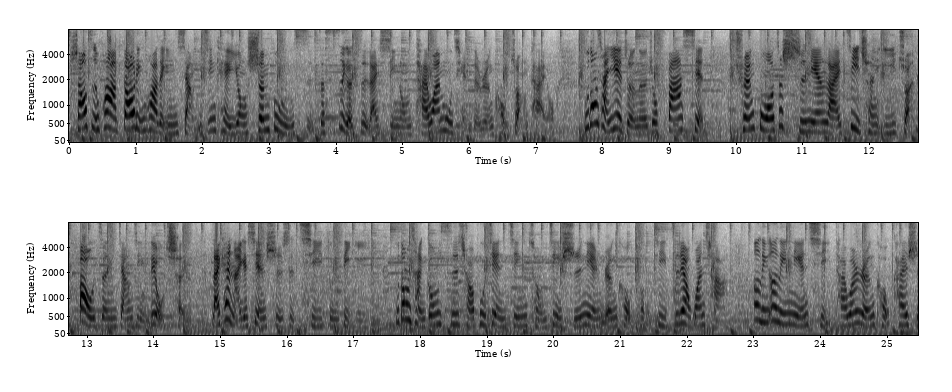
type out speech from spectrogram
少子化、高龄化的影响，已经可以用“生不如死”这四个字来形容台湾目前的人口状态哦。不动产业者呢，就发现全国这十年来继承移转暴增将近六成。来看哪一个县市是七都第一？不动产公司乔富建经从近十年人口统计资料观察，二零二零年起，台湾人口开始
